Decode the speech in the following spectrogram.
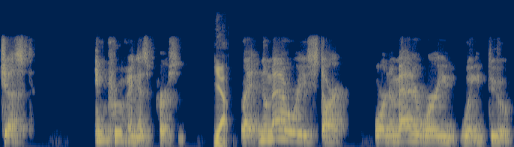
just improving as a person. Yeah. Right. No matter where you start or no matter where you what you do,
